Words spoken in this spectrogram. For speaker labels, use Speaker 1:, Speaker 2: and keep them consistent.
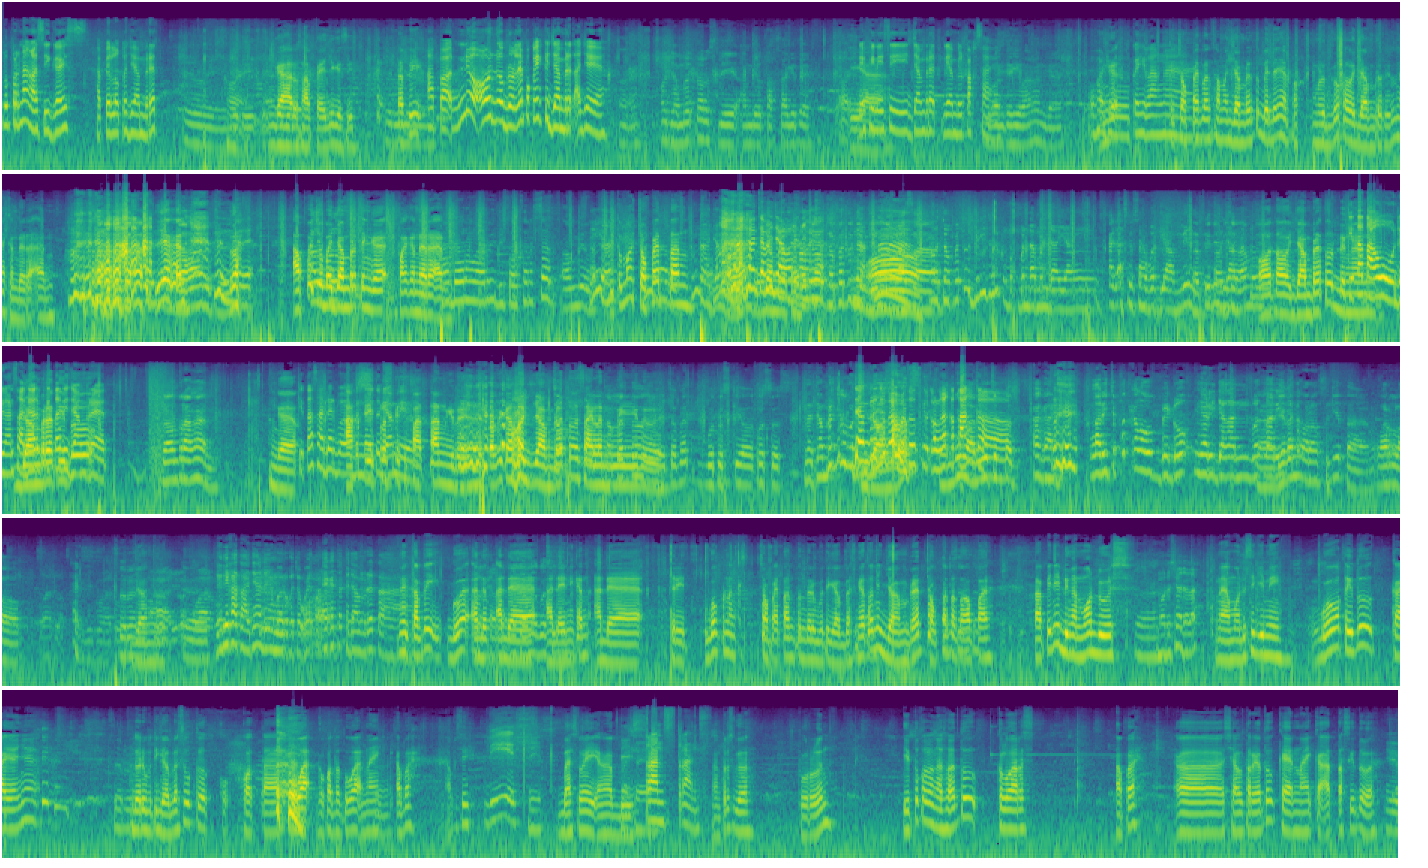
Speaker 1: Lu pernah gak sih guys HP lo kejamret?
Speaker 2: nggak harus HP juga sih tapi
Speaker 1: Apa? Ini oh obrolannya pokoknya kejamret aja ya.
Speaker 3: Oh jambret tuh harus diambil paksa gitu ya?
Speaker 1: Oh,
Speaker 2: Iya.
Speaker 1: Definisi jambret diambil paksa. ya?
Speaker 3: Bukan kehilangan kan?
Speaker 1: Waduh,
Speaker 2: Enggak.
Speaker 1: kehilangan.
Speaker 2: kecopetan sama jamret tuh bedanya apa menurut gua kalau jamret itu naik kendaraan iya kan lah apa coba jamret yang nggak pakai kendaraan
Speaker 3: Ada orang lari di pasar set ambil.
Speaker 4: Iya.
Speaker 2: itu mah copetan
Speaker 4: Enggak, jangan.
Speaker 1: Coba jawab.
Speaker 3: Copet tuh, copet tuh di
Speaker 2: Oh.
Speaker 3: biasa.
Speaker 4: Kalau copet tuh jadi itu benda-benda yang agak susah buat diambil.
Speaker 3: Tapi
Speaker 4: gitu.
Speaker 3: dia bisa
Speaker 4: jambret
Speaker 3: ngambil.
Speaker 4: tuh-
Speaker 2: oh tau jamret tuh dengan
Speaker 1: Kita tahu dengan sadar
Speaker 2: Jambret
Speaker 1: kita dijamret.
Speaker 3: Terang-terangan.
Speaker 2: Nggak
Speaker 1: Kita sadar bahwa benda
Speaker 2: aksi
Speaker 1: itu
Speaker 2: plus
Speaker 1: diambil.
Speaker 2: kecepatan gitu ya tapi kalau jamret tuh silently
Speaker 3: tuh,
Speaker 2: gitu loh
Speaker 3: iya, copet butuh skill khusus.
Speaker 4: Lah jambret juga buat
Speaker 1: Jambret juga
Speaker 2: Jambret.
Speaker 1: butuh skill kalau nggak ketangkep.
Speaker 3: cepet.
Speaker 4: Kagak. Lari cepet kalau bego nyari jalan buat
Speaker 3: Nah,
Speaker 4: lari.
Speaker 3: dia kan orang sekitar, warlock. Suruh. Iya.
Speaker 4: Jadi katanya ada yang baru kecopetan, eh ke kejamretan.
Speaker 2: nih tapi gue ada
Speaker 3: Oh,
Speaker 2: ada ada ini kan ada cerita gue pernah kecopetan tahun 2013 nggak tahu nih jamret copet atau apa tapi ini dengan modus
Speaker 4: Modusnya adalah
Speaker 2: Nah modusnya gini, gue waktu itu kayaknya 2013 tuh ke ko- kota tua, ke kota tua naik apa? Apa sih?
Speaker 1: Bis.
Speaker 2: Busway, uh, bis.
Speaker 1: Trans trans.
Speaker 2: Nah terus gue turun, itu kalau nggak salah tuh keluar apa? eh, shelternya tuh kayak naik ke atas gitu loh.
Speaker 3: Iya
